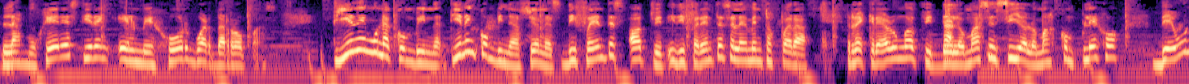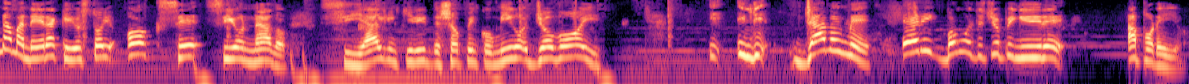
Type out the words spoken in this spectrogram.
Las mujeres tienen el mejor guardarropas tienen una combina tienen combinaciones, diferentes outfits y diferentes elementos para recrear un outfit de lo más sencillo a lo más complejo de una manera que yo estoy obsesionado. Si alguien quiere ir de shopping conmigo, yo voy. Y, llámenme, Eric, vamos de shopping y diré, a por ello.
